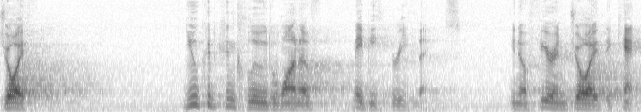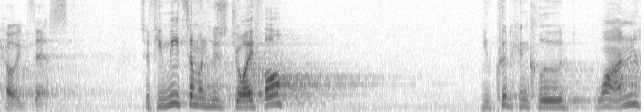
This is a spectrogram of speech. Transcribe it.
joyful, you could conclude one of maybe three things. You know, fear and joy, they can't coexist. So if you meet someone who's joyful, you could conclude one,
